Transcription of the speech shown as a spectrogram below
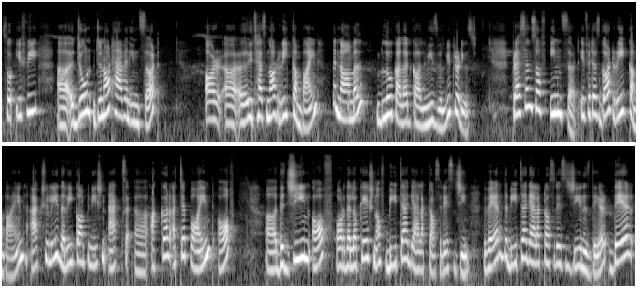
So if we uh, don't do not have an insert or uh, it has not recombined, the normal blue colored colonies will be produced. Presence of insert, if it has got recombined, actually the recombination acts, uh, occur at a point of uh, the gene of or the location of beta galactosidase gene. Where the beta galactosidase gene is there, there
